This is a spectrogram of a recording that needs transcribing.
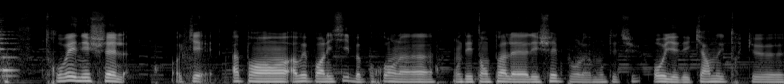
j'avoue. Trouver une échelle. Ok, ah, pour, ah ouais, pour aller ici, bah pourquoi on la... on détend pas l'échelle pour la monter dessus? Oh, il y a des carnets, des trucs euh,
